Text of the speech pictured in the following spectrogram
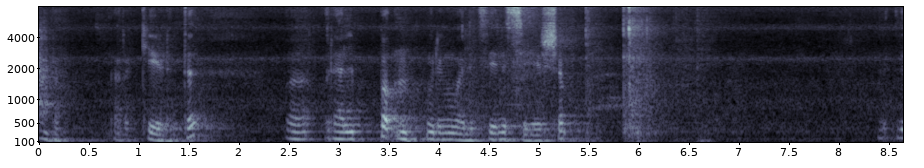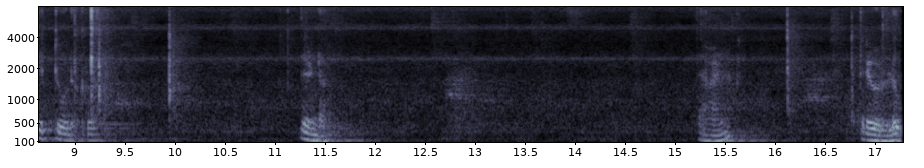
കണ്ടോ കറക്കിയെടുത്ത് ഒരല്പം ഉലുങ്ങ് വലിച്ചതിന് ശേഷം ഇതിട്ട് കൊടുക്കുക. ഇതുണ്ടോ? ഇതാണ്. ഇത്രയേ ഉള്ളൂ.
